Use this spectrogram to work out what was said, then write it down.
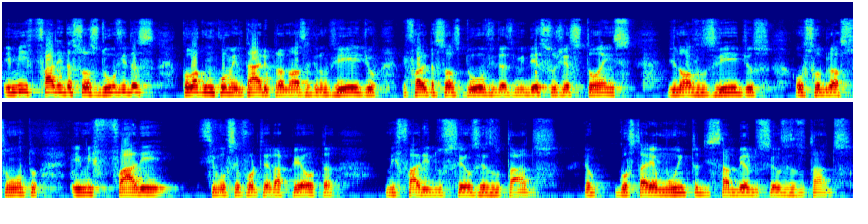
E me fale das suas dúvidas, coloque um comentário para nós aqui no vídeo, me fale das suas dúvidas, me dê sugestões de novos vídeos ou sobre o assunto e me fale, se você for terapeuta, me fale dos seus resultados. Eu gostaria muito de saber dos seus resultados.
